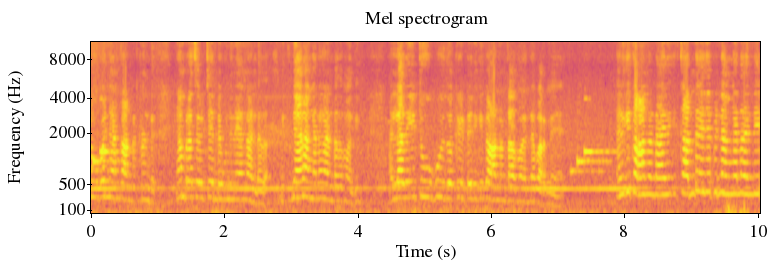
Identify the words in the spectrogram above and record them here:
രൂപം ഞാൻ കണ്ടിട്ടുണ്ട്. ഞാൻ പ്രസവിച്ച എന്റെ കുഞ്ഞിനെ ഞാൻ കണ്ടത്. എനിക്ക് ഞാൻ അങ്ങനെ കണ്ടത് മതി. അല്ലാതെ ഈ ട്യൂബും ഇതൊക്കെ ഇട്ട് എനിക്ക് കാണണ്ടെന്ന് തന്നെ പറഞ്ഞു. എനിക്ക് കാണണ്ട എനിക്ക് കണ്ടു കഴിഞ്ഞാൽ പിന്നെ അങ്ങനെ തന്നെ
